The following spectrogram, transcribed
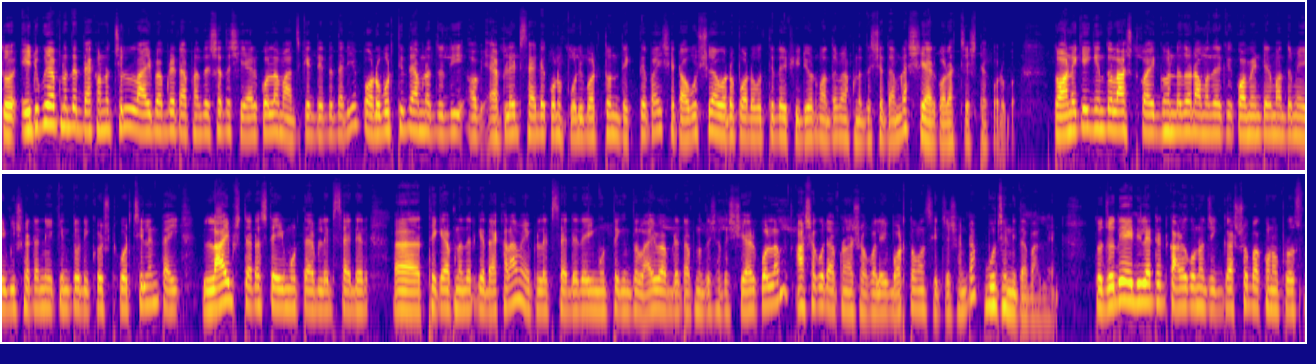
তো এইটুকুই আপনাদের দেখানো ছিল। লাইভ আপডেট আপনাদের সাথে শেয়ার করলাম। আজকের ডেটে দাঁড়িয়ে পরবর্তীতে আমরা যদি অ্যাপলেট সাইডে কোনো পরিবর্তন দেখতে পাই, সেটা অবশ্যই আবারও পরবর্তীতে ভিডিওর মাধ্যমে আপনাদের সাথে আমরা শেয়ার করার চেষ্টা করব। তো অনেকেই কিন্তু লাস্ট কয়েক ঘণ্টা ধরে আমাদেরকে কমেন্টের মাধ্যমে এই বিষয়টা নিয়ে কিন্তু রিকোয়েস্ট করছিলেন। তাই লাইভ স্ট্যাটাসটা এই মুহূর্তে অ্যাপলেট সাইডের থেকে আপনাদেরকে দেখালাম। অ্যাপলেট সাইডের এই মুহূর্তে কিন্তু লাইভ আপডেট আপনাদের সাথে শেয়ার করলাম। আশা করি আপনারা সকলে এই বর্তমান সিচুয়েশনটা বুঝে নিতে পারলেন। তো যদি এই রিলেটেড কারও কোনো জিজ্ঞাসা বা কোনো প্রশ্ন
